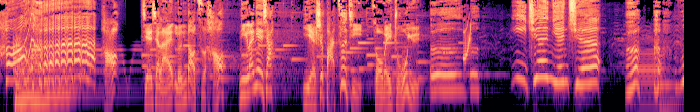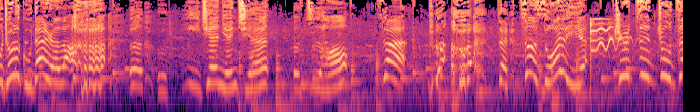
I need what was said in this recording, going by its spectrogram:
好。好，接下来轮到子豪，你来念一下，也是把自己作为主语。呃呃，一千年前。啊，我成了古代人了。呃呃，一千年前，呃，子豪在 在厕所里吃自助餐，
